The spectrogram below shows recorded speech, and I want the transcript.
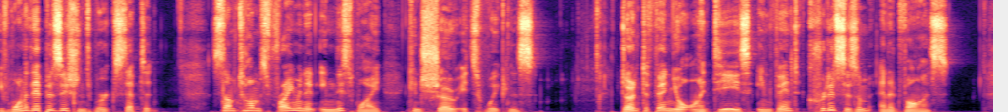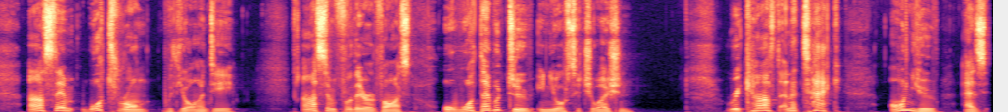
if one of their positions were accepted. Sometimes framing it in this way can show its weakness. Don't defend your ideas, invent criticism and advice. Ask them what's wrong with your idea. Ask them for their advice or what they would do in your situation. Recast an attack on you as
